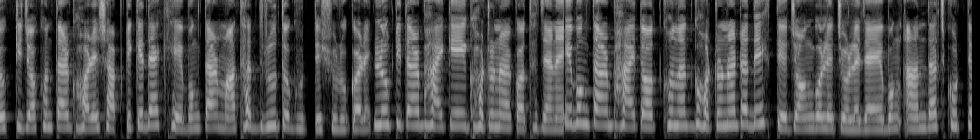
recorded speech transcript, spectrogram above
লোকটি যখন তার ঘরে সাপটিকে দেখে এবং তার মাথা দ্রুত ঘুরতে শুরু করে, লোকটি তার ভাইকে এই ঘটনার কথা জানায় এবং তার ভাই তৎক্ষণাৎ ঘটনাটা দেখতে জঙ্গলে চলে যায় এবং আন্দাজ করতে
